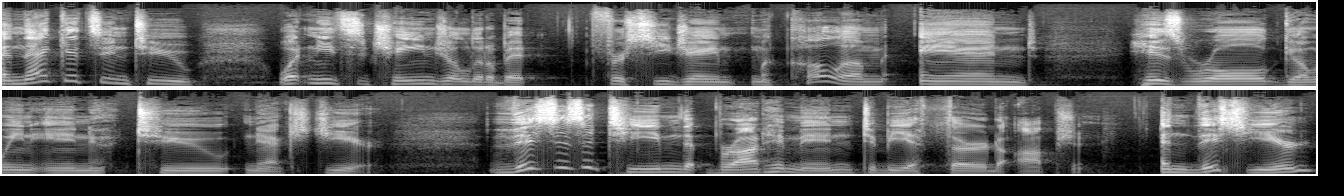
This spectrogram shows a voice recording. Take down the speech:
And that gets into what needs to change a little bit for CJ McCollum and his role going into next year. This is a team that brought him in to be a third option. And this year,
